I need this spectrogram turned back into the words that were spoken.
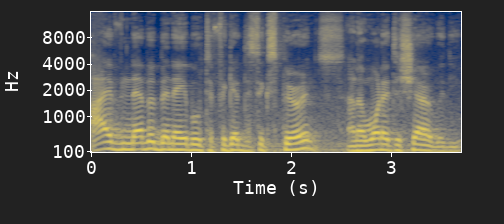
I've never been able to forget this experience, and I wanted to share it with you.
